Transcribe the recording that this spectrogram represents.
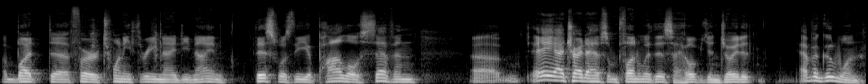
But uh, for twenty three ninety nine, this was the Apollo Seven. Um, hey, I tried to have some fun with this. I hope you enjoyed it. Have a good one.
